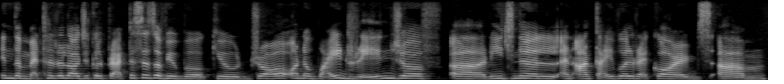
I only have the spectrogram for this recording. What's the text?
in the methodological practices of your book. You draw on a wide range of uh, regional and archival records. Um,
